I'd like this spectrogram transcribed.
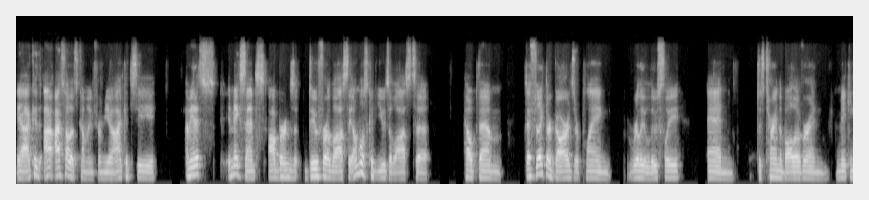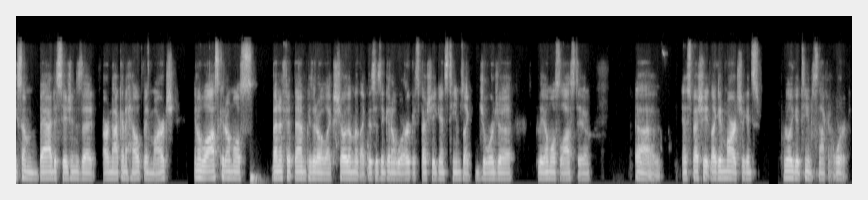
Yeah, I could. I, I saw this coming from you. I could see. I mean, it's it makes sense. Auburn's due for a loss. They almost could use a loss to help them. I feel like their guards are playing really loosely and just turning the ball over and making some bad decisions that are not going to help in March. And a loss could almost benefit them because it'll like show them that like this isn't going to work, especially against teams like Georgia, who they almost lost to. Uh, especially like in March against really good teams, it's not going to work.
